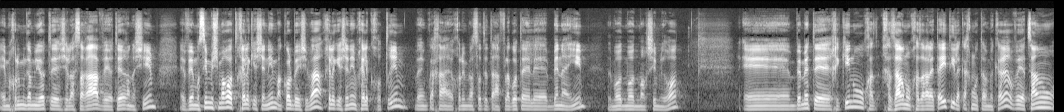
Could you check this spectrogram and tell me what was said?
הם יכולים גם להיות אה, של עשרה ויותר אנשים, והם עושים משמרות, חלק ישנים, הכל בישיבה, חלק ישנים, חלק חותרים, והם ככה יכולים לעשות את ההפלגות האלה בין האיים, זה מאוד מאוד מרשים לראות. אה, באמת חיכינו, חזרנו חזרה לטאיטי, לקחנו אותה במקרר ויצאנו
